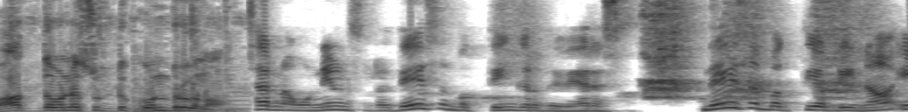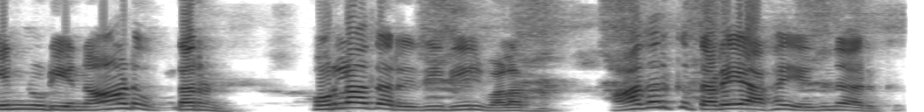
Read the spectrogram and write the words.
பார்த்த உடனே சுட்டு கொண்டிருக்கணும் சார் நான் ஒண்ணே ஒன்று சொல்றேன். தேசபக்திங்கிறது வேற சார். தேசபக்தி அப்படின்னா என்னுடைய நாடு வளரணும். பொருளாதார ரீதியில் வளரணும். அதற்கு தடையாக எதுனா இருக்கு.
